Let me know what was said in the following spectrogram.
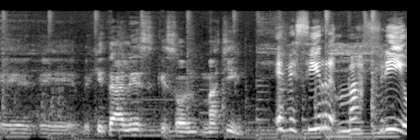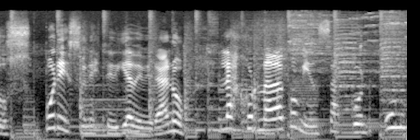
eh, eh, vegetales que son más yin. Es decir, más fríos. Por eso en este día de verano la jornada comienza con un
